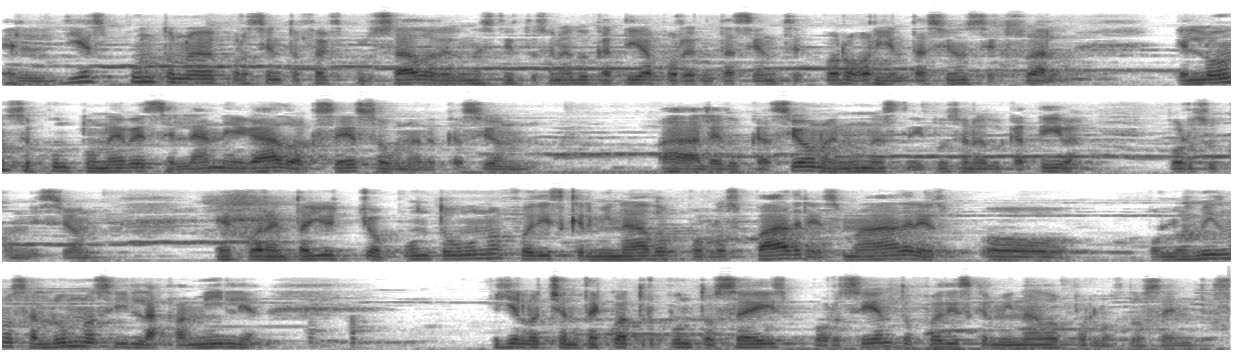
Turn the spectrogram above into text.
el 10.9% fue expulsado de una institución educativa por orientación, por orientación sexual. El 11.9% se le ha negado acceso a una educación, a la educación en una institución educativa por su condición. El 48.1% fue discriminado por los padres, madres o por los mismos alumnos y la familia. Y el 84.6% fue discriminado por los docentes.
